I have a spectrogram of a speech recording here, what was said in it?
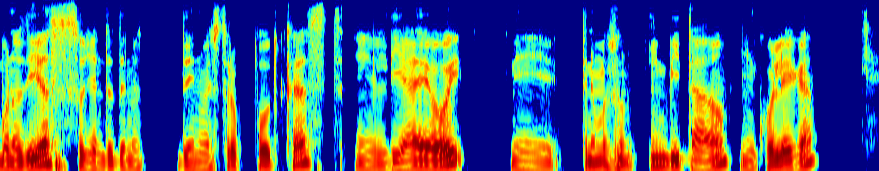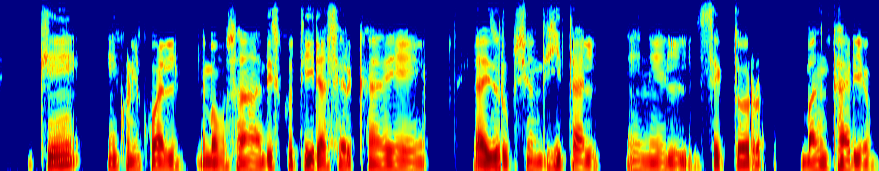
buenos días, oyentes de, nuestro podcast. El día de hoy eh, tenemos un invitado, un colega, que, eh, con el cual vamos a discutir acerca de la disrupción digital en el sector bancario.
